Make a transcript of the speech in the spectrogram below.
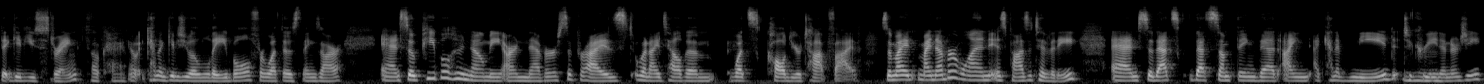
that give you strength. Okay. You know, it kind of gives you a label for what those things are. And so people who know me are never surprised when I tell them what's called your top five. So my my number one is positivity. And so that's that's something that I, I kind of need to mm-hmm. create energy.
